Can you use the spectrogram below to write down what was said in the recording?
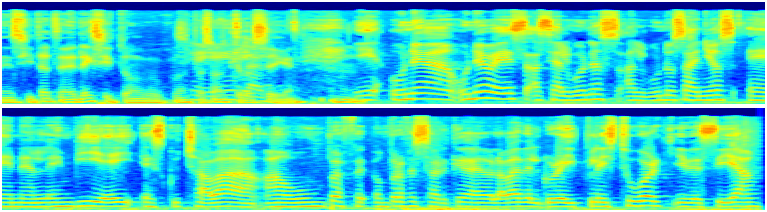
necesita tener éxito con las Sí, personas que claro. lo siguen. Y una, una vez, hace algunos, algunos años, en el MBA, escuchaba a un, profe- un profesor que hablaba del Great Place to Work y decía,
